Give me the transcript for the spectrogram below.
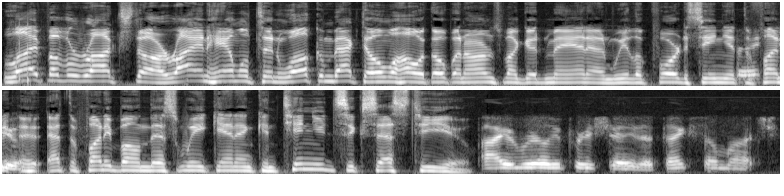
Life of a rock star. Ryan Hamilton, welcome back to Omaha with open arms, my good man, and we look forward to seeing you at the funny you. uh, at the Funny Bone this weekend and continued success to you. I really appreciate it. Thanks so much.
